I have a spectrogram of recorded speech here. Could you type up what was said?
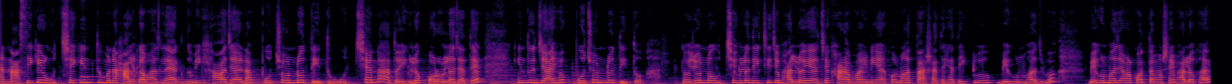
আর নাসিকের উচ্ছে কিন্তু মানে হালকা ভাজলে একদমই খাওয়া যায় না, প্রচণ্ড তেতো। উচ্ছে না তো এগুলো করলা জাতের, কিন্তু যাই হোক প্রচণ্ড তেতো। ওই জন্য উচ্ছেগুলো দেখছি যে ভালোই আছে, খারাপ হয়নি এখনও আর তার সাথে সাথে একটু বেগুন ভাজবো। বেগুন ভাজা আমার কর্তা মশাই ভালো খায়।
